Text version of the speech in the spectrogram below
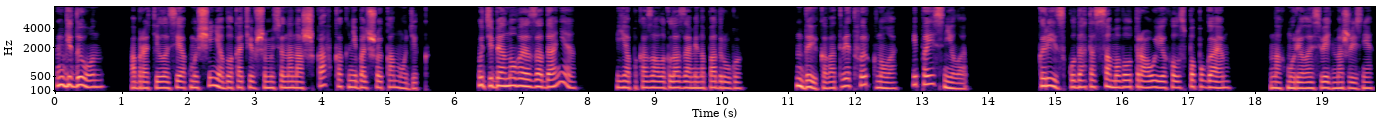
«Гидеон, Обратилась я к мужчине, облокотившемуся на наш шкаф, как небольшой комодик. «У тебя новое задание?» Я показала глазами на подругу. Дейка в ответ фыркнула и пояснила. «Крис куда-то с самого утра уехал с попугаем», нахмурилась ведьма жизни.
